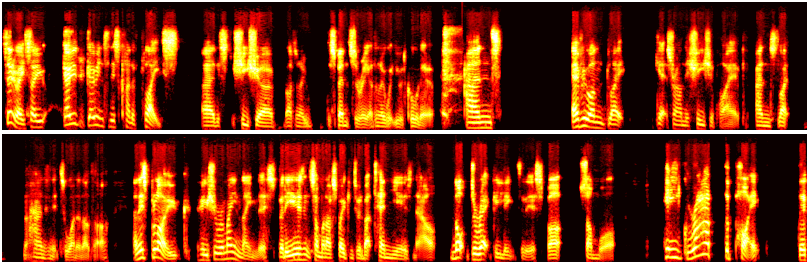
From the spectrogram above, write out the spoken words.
So anyway, so go go into this kind of place, uh, this shisha, I don't know, dispensary. I don't know what you would call it. And everyone like gets around this shisha pipe and like handing it to one another. And this bloke, who shall remain nameless, but he isn't someone I've spoken to in about 10 years now, not directly linked to this, but somewhat. He grabbed the pipe, the,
